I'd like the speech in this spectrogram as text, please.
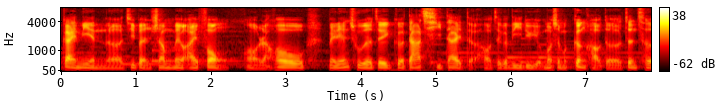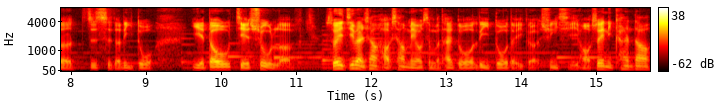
概念呢，基本上没有 iPhone。哦，然后美联储的这个大家期待的哈，这个利率有没有什么更好的政策支持的利多，也都结束了，所以基本上好像没有什么太多利多的一个讯息哈。所以你看到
